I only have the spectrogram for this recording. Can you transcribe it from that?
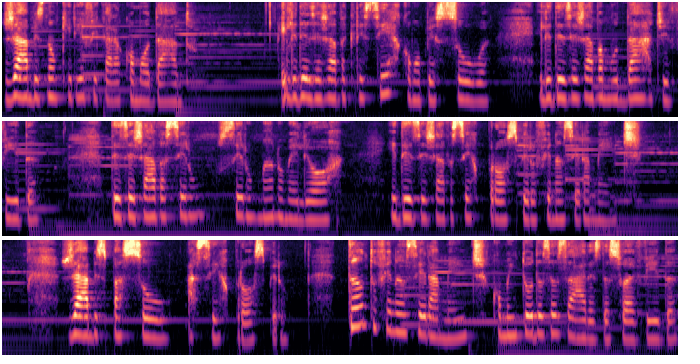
Jabes não queria ficar acomodado. Ele desejava crescer como pessoa, ele desejava mudar de vida, desejava ser um ser humano melhor e desejava ser próspero financeiramente. Jabes passou a ser próspero, tanto financeiramente como em todas as áreas da sua vida.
